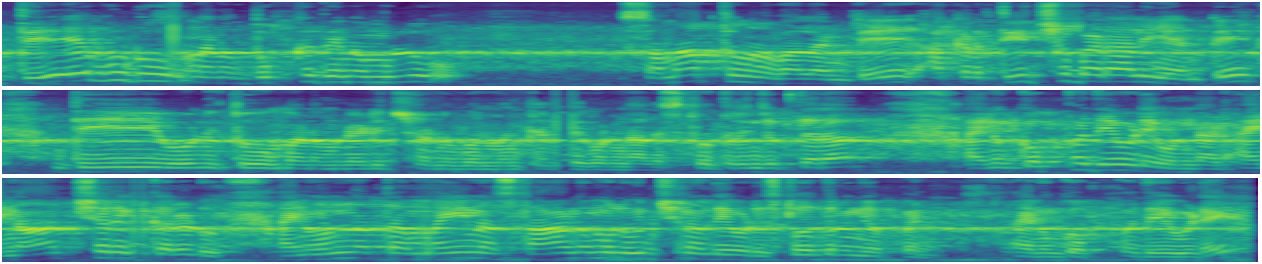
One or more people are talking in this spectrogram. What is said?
దేవుడు మన దుఃఖ దినములు సమాప్తం అవ్వాలంటే అక్కడ తీర్చబడాలి అంటే దేవునితో మనం నడిచి అనుబంధం కలిగి ఉండాలి. స్తోత్రం చెప్తారా? ఆయన గొప్ప దేవుడే ఉన్నాడు. ఆయన ఆశ్చర్యకరుడు. ఆయన ఉన్నతమైన స్థానములు ఉంచిన దేవుడు. స్తోత్రం చెప్పండి. ఆయన గొప్ప దేవుడే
